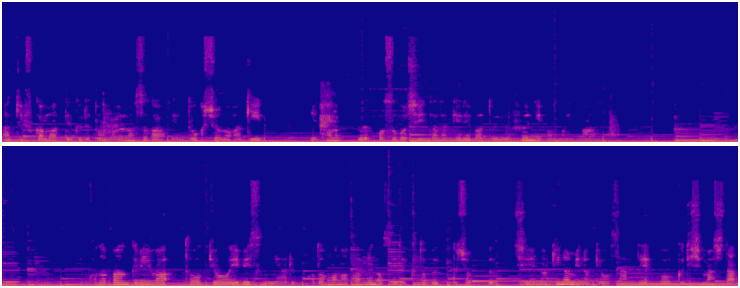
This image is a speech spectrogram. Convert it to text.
秋深まってくると思いますが、えー読書の秋、えー楽しくお過ごしいただければというふうに思います。この番組は東京恵比寿にある子どものためのセレクトブックショップ知恵の木の実の協賛でお送りしました。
